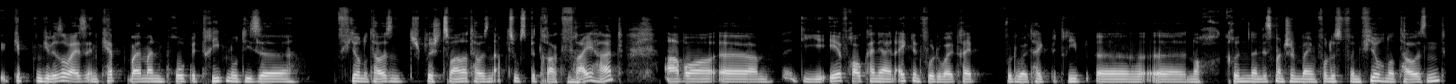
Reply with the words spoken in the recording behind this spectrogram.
gibt in gewisser Weise ein Cap, weil man pro Betrieb nur diese 400.000, sprich 200.000 Abzugsbetrag frei mhm. hat. Aber äh, die Ehefrau kann ja einen eigenen Photovoltaik Photovoltaikbetrieb äh, äh, noch gründen, dann ist man schon beim Verlust von 400.000.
